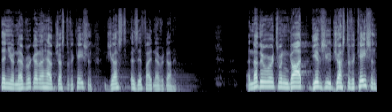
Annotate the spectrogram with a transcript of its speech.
then you're never going to have justification, just as if I'd never done it. In other words, when God gives you justification,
